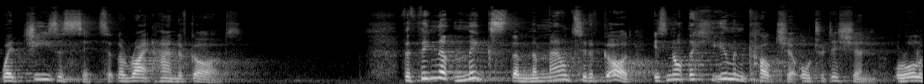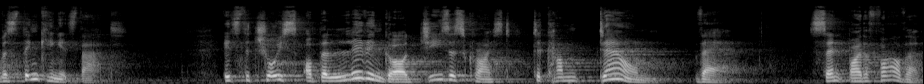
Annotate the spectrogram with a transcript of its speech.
where Jesus sits at the right hand of God. The thing that makes them the mountain of God is not the human culture or tradition, or all of us thinking it's that. It's the choice of the living God, Jesus Christ, to come down there, sent by the Father.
